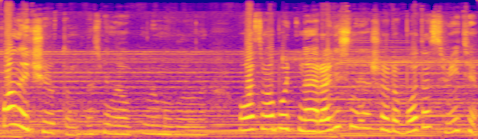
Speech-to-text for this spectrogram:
Пане Чілтон, насміливо вимовила вона, у вас, мабуть, найрадісніша робота в світі.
